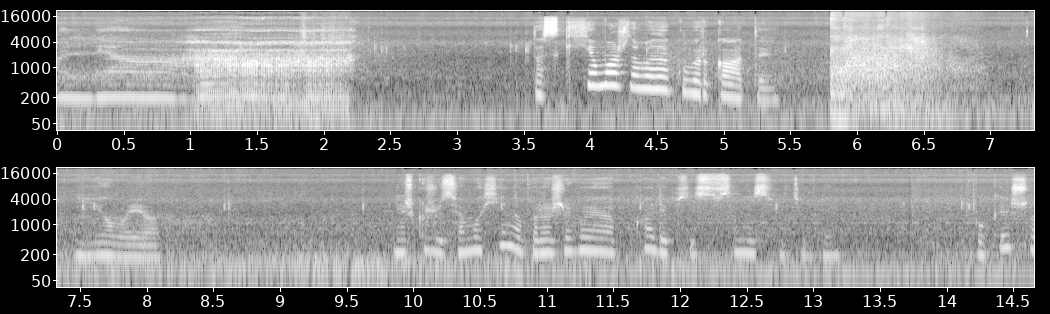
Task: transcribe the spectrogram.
Бля. Та скільки можна мене кувыркати? Йо-моє. Я ж кажу, ця махіна переживе апокаліпсис все на світі, блін. Поки що,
